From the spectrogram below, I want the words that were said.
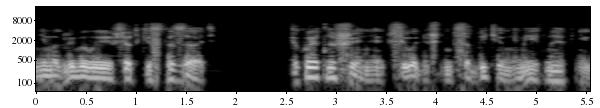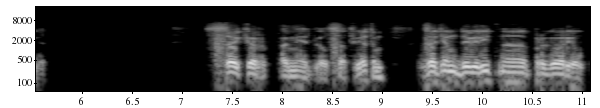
не могли бы вы все-таки сказать, какое отношение к сегодняшним событиям имеет моя книга? Секер помедлил с ответом, затем доверительно проговорил.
